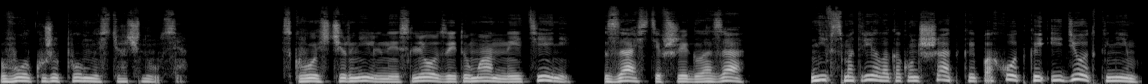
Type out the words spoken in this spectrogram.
Волк уже полностью очнулся. Сквозь чернильные слезы и туманные тени, застившие глаза, Нив смотрела, как он шаткой походкой идет к ним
